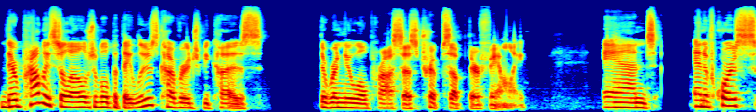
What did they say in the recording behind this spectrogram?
they're probably still eligible, but they lose coverage because the renewal process trips up their family. And and of course,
